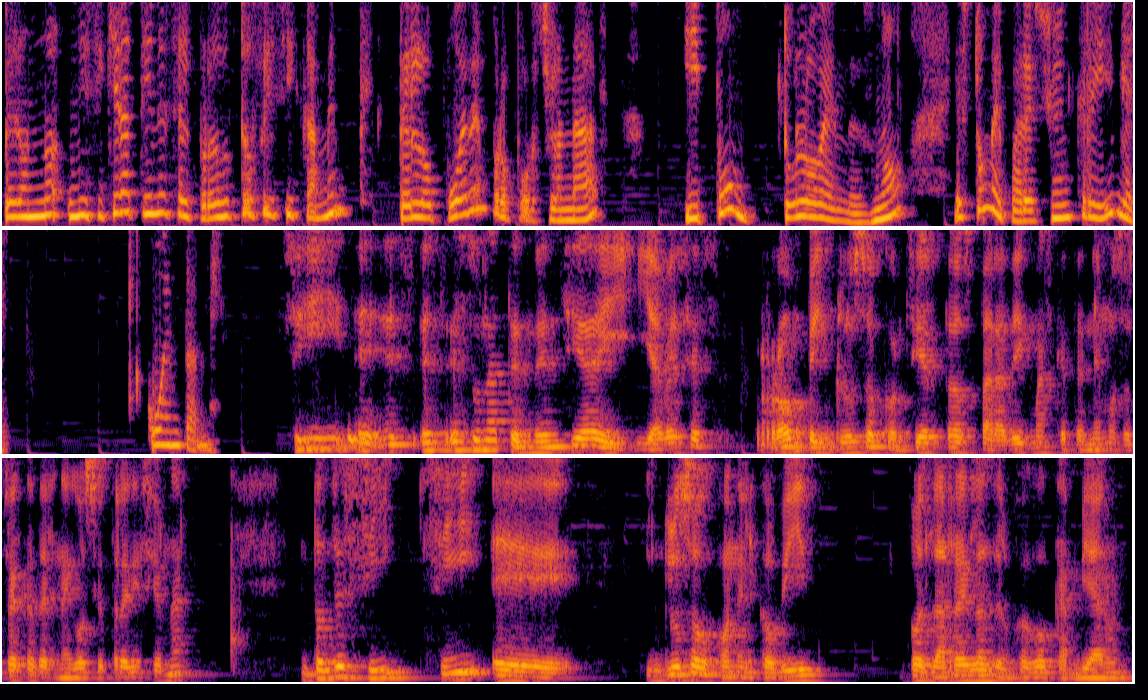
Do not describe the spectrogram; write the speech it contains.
pero no, ni siquiera tienes el producto físicamente. Te lo pueden proporcionar y ¡pum! Tú lo vendes, ¿no? Esto me pareció increíble. Cuéntame. Sí, es, una tendencia y, a veces rompe incluso con ciertos paradigmas que tenemos acerca del negocio tradicional. Entonces sí, sí, eh, incluso con el COVID, pues las reglas del juego cambiaron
